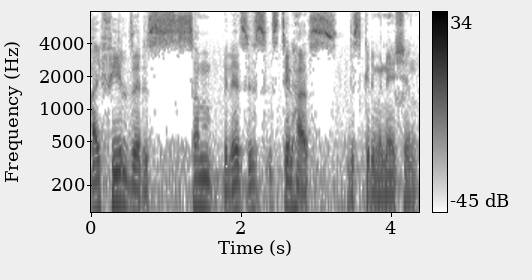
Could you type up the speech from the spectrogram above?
I feel there is some places still has discrimination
